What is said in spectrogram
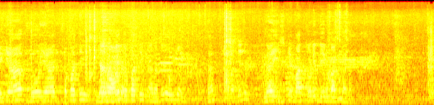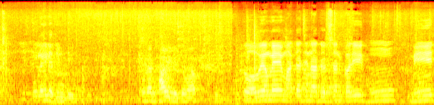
एक यहाँ दो यहाँ चपाती दो वहाँ चपाती हाँ? नहीं इसके बाद थोड़ी देर बाद लाना तो લઈ લે ચિંટી પોતાને ખાવી હોય તો આપ તો હવે અમે માતાજીના દર્શન કરી હું મિત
